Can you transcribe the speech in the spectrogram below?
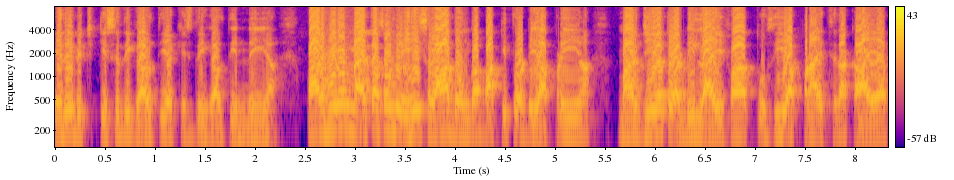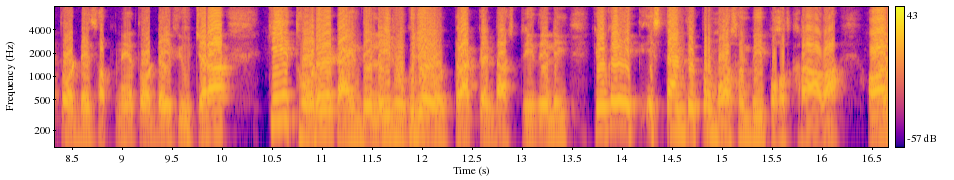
ਇਹਦੇ ਵਿੱਚ ਕਿਸੇ ਦੀ ਗਲਤੀ ਆ, ਕਿਸੇ ਦੀ ਗਲਤੀ ਨਹੀਂ ਆ। ਪਰ ਹੁਣ ਮੈਂ ਤਾਂ ਤੁਹਾਨੂੰ ਇਹੀ ਸਲਾਹ ਦਊਂਗਾ, ਬਾਕੀ ਤੁਹਾਡੀ ਆਪਣੀ ਆ। ਮਰਜ਼ੀ ਆ, ਤੁਹਾਡੀ ਲਾਈਫ ਆ, ਤੁਸੀਂ ਆਪਣਾ ਇੱਥੇ ਤੱਕ ਆਏ ਆ, ਤੁਹਾਡੇ ਸੁਪਨੇ ਤੁਹਾਡੇ ਫਿਊਚਰ ਆ। ਕਿ ਥੋੜੇ ਟਾਈਮ ਦੇ ਲਈ ਰੁਕ ਜਾਓ ਟਰੱਕ ਇੰਡਸਟਰੀ ਦੇ ਲਈ, ਕਿਉਂਕਿ ਇੱਕ ਇਸ ਟਾਈਮ ਦੇ ਉੱਪਰ ਮੌਸਮ ਵੀ ਬਹੁਤ ਖਰਾਬ ਆ। ਔਰ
